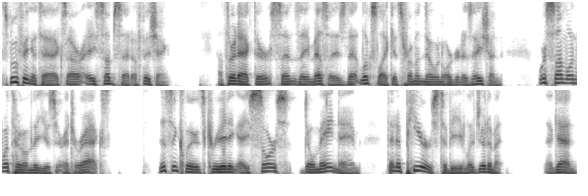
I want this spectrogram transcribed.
Spoofing attacks are a subset of phishing. A threat actor sends a message that looks like it's from a known organization or someone with whom the user interacts. This includes creating a source domain name that appears to be legitimate. Again,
